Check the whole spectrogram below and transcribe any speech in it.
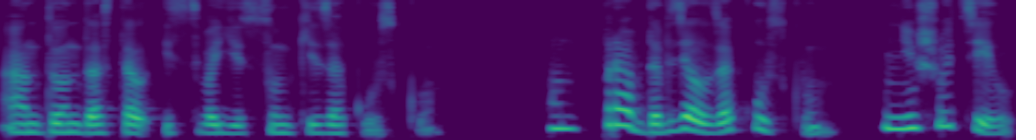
Антон достал из своей сумки закуску. Он правда взял закуску, не шутил.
